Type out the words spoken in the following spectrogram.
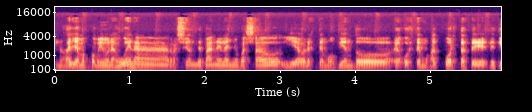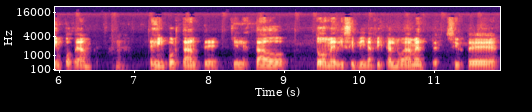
nos hayamos comido una buena ración de pan el año pasado y ahora estemos viendo eh, o estemos a puertas de, tiempos de hambre. Hmm. Es importante que el Estado tome disciplina fiscal nuevamente. Si ustedes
